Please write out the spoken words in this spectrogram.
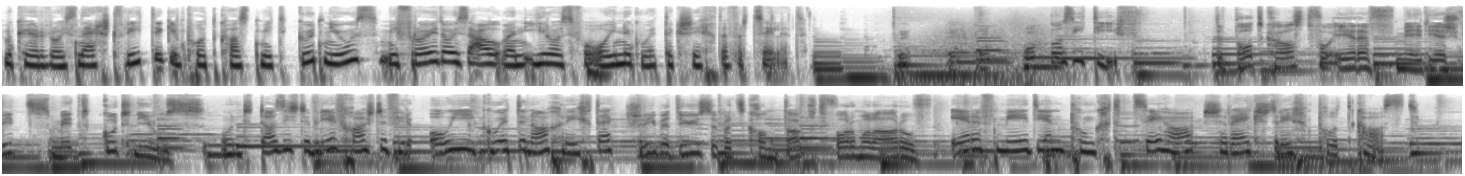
Wir hören uns nächsten Freitag im Podcast mit Good News. Wir freuen uns auch, wenn ihr uns von euren guten Geschichten erzählt. Positiv. Der Podcast von ERF Media Schweiz mit Good News. Und das ist der Briefkasten für eure guten Nachrichten. Schreibt uns über das Kontaktformular auf erfmedien.ch-podcast.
